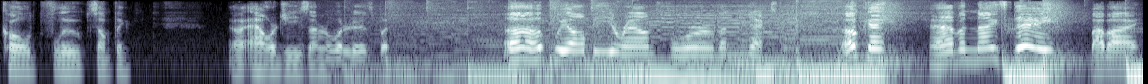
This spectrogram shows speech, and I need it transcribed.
cold, flu, something uh, allergies. I don't know what it is, but uh, hopefully I'll be around for the next one. Okay, have a nice day. Bye bye.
